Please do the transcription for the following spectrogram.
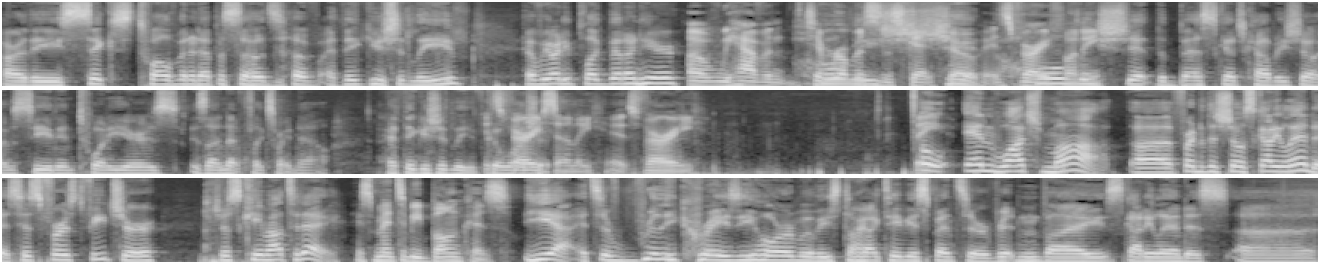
Are the six 12 minute episodes of I Think You Should Leave? Have we already plugged that on here? Oh, we haven't. Tim Holy Robinson's sketch show. It's very Holy funny. shit. The best sketch comedy show I've seen in 20 years is on Netflix right now. I think you should leave. It's Go watch very it. silly. It's very. They, Oh, and watch Ma, uh, friend of the show, Scotty Landes. His first feature just came out today. it's meant to be bonkers. Yeah, it's a really crazy horror movie starring Octavia Spencer, written by Scotty Landes. Uh,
